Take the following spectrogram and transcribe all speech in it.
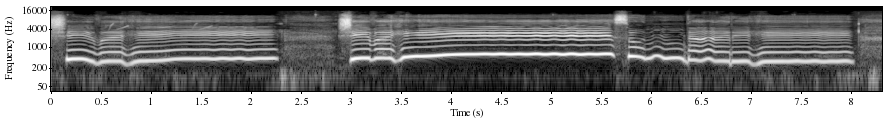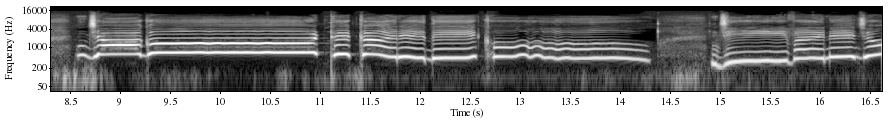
शिव हे। शिव ही सुंदर है। जागो, उठ कर देखो। जीवन जो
